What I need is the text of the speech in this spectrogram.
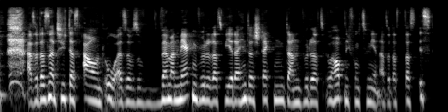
also das ist natürlich das A und O. Also so, wenn man merken würde, dass wir dahinter stecken, dann würde das überhaupt nicht funktionieren. Also das, das ist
